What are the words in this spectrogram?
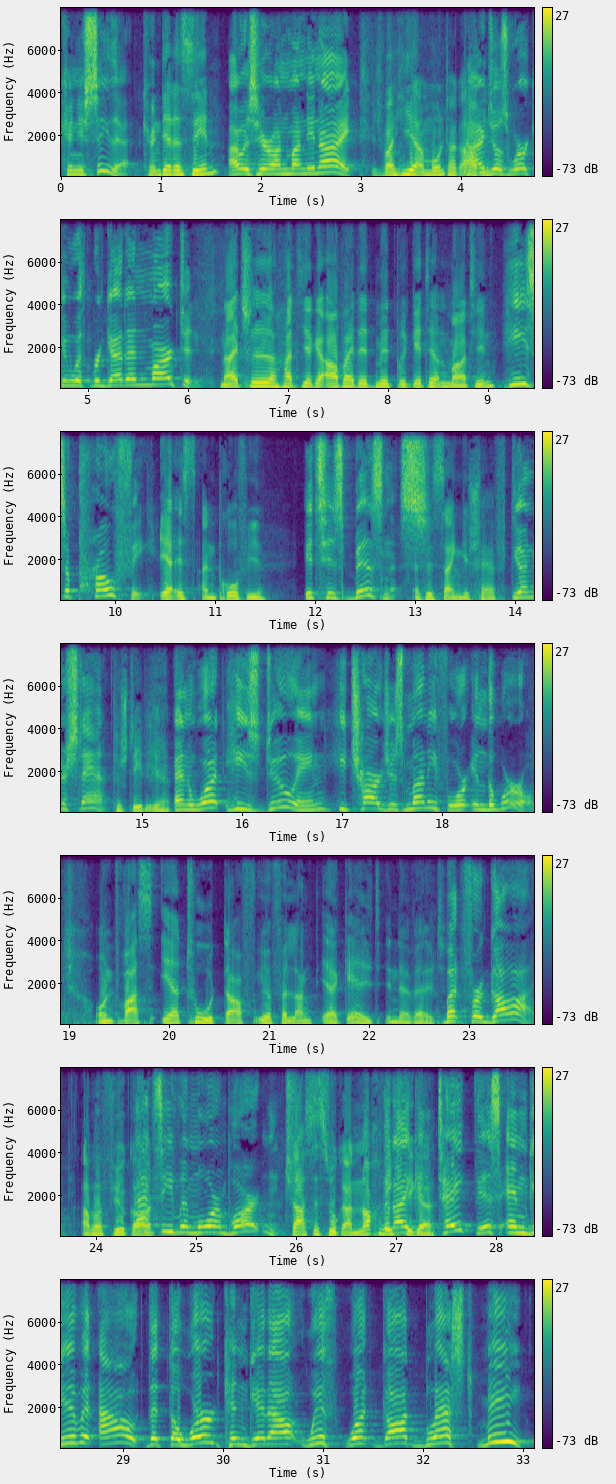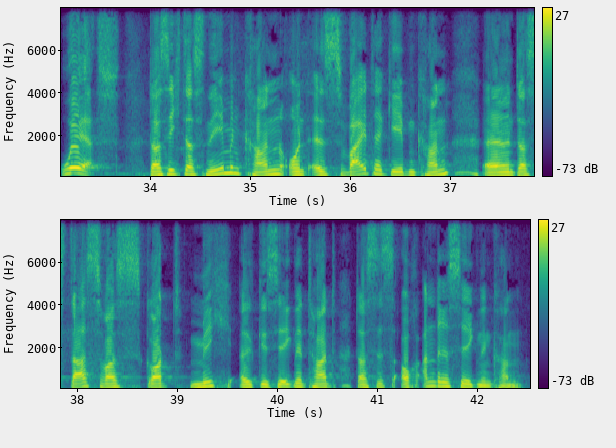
Can you see that? Könnt ihr das sehen? I was here on Monday night. Ich war hier am Montagabend. Nigel's working with Brigetta and Martin. Nigel hat hier gearbeitet mit Brigitte und Martin. He's a profi. Er ist ein Profi. It's his Es business. ist sein Geschäft. You understand? Versteht ihr? And what he's doing, he charges money for in the world. Und was er tut, dafür verlangt er Geld in der Welt. But for God, Aber für that's Gott, even more important. das ist sogar noch That I wichtiger, can take this and give it out, that the word can get out with what God blessed me with. dass ich das nehmen kann und es weitergeben kann, äh, dass das, was Gott mich äh, gesegnet hat, dass es auch andere segnen kann.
